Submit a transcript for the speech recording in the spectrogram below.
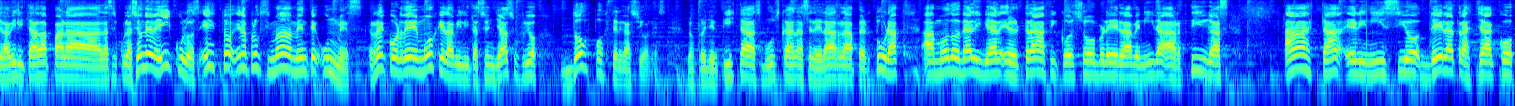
será habilitada para la circulación de vehículos, esto en aproximadamente un mes. Recordemos que la habilitación ya sufrió dos postergaciones. Los proyectistas buscan acelerar la apertura a modo de aliviar el tráfico sobre la avenida Artigas hasta el inicio de la Traschaco,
